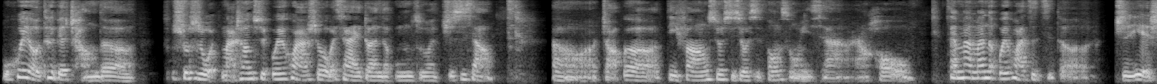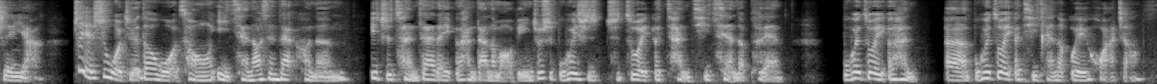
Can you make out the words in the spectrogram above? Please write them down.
不会有特别长的，说是我马上去规划说我下一段的工作，只是想呃找个地方休息休息，放松一下，然后再慢慢的规划自己的职业生涯。这也是我觉得我从以前到现在可能一直存在的一个很大的毛病，就是不会是去做一个很提前的 plan，不会做一个很呃不会做一个提前的规划这样子。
